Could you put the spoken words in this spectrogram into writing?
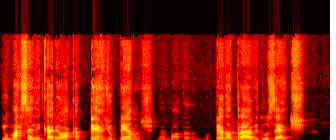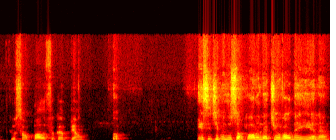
e o Marcelinho Carioca perde o pênalti. Né? Bota no pé da é. trave do Zete. E o São Paulo foi campeão. Esse time do São Paulo ainda tinha o Valdeir, né?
